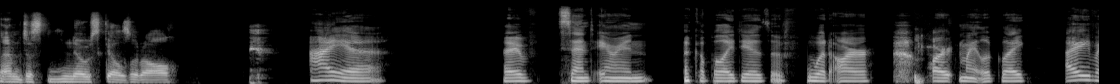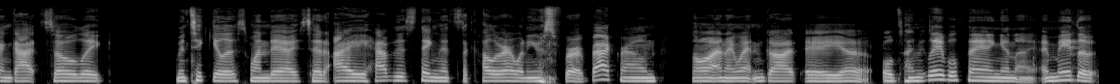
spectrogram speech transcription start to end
I'm just no skills at all. I uh, I've sent Aaron a couple ideas of what our art might look like. I even got so like meticulous one day. I said, I have this thing that's the color I want to use for our background. So, and I went and got a uh, old timey label thing, and I, I made the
